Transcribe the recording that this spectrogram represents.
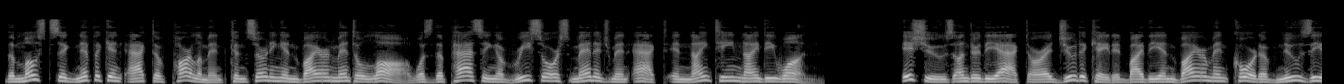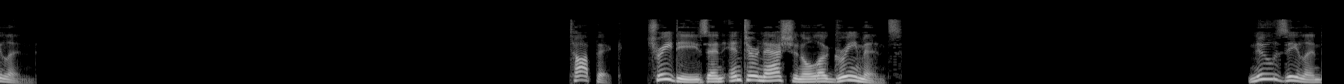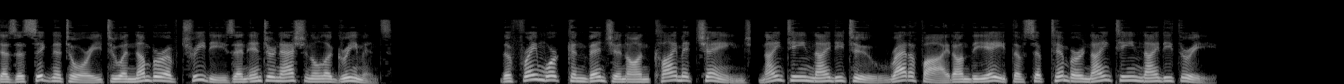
The most significant act of Parliament concerning environmental law was the passing of Resource Management Act in 1991. Issues under the Act are adjudicated by the Environment Court of New Zealand. Topic: Treaties and international agreements. New Zealand is a signatory to a number of treaties and international agreements. The Framework Convention on Climate Change, 1992 ratified on 8 September 1993,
